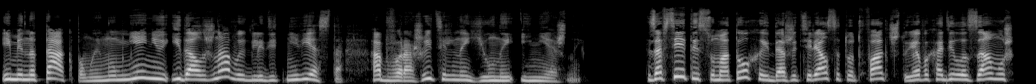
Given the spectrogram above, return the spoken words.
Именно так, по моему мнению, и должна выглядеть невеста, обворожительной, юной и нежной. За всей этой суматохой даже терялся тот факт, что я выходила замуж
